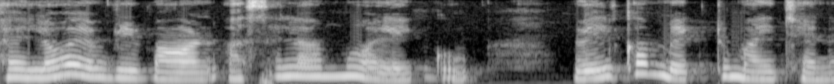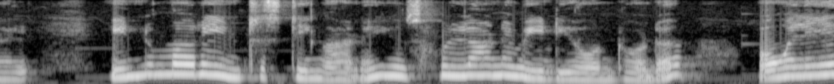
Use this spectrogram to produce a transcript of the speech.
ஹலோ எவ்ரிவான் அஸ்ஸலாமு அலைக்கும் welcome back to my channel இன்னும் மாதிரி இன்ட்ரெஸ்டிங்கான யூஸ்ஃபுல்லான வீடியோன்றோட உங்களையே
